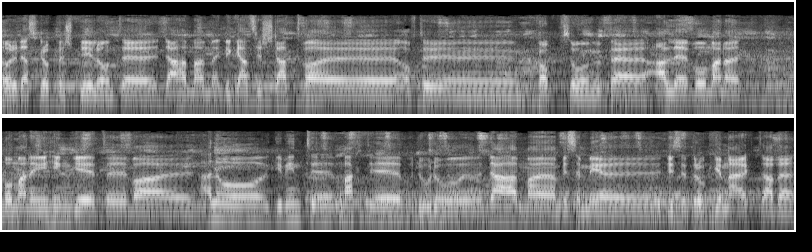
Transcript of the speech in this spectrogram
oder das Gruppenspiel und äh, da hat man die ganze Stadt war äh, auf dem Kopf so ungefähr. Alle, wo man wo man hingeht, äh, war Hallo, gewinnt, macht du, du. Da hat man ein bisschen mehr diesen Druck gemerkt, aber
